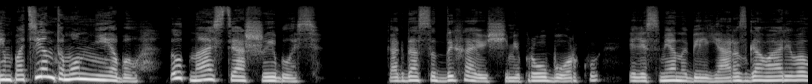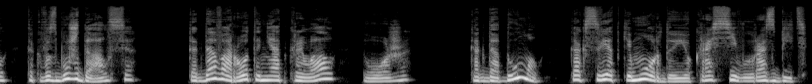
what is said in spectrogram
Импотентом он не был, тут Настя ошиблась. Когда с отдыхающими про уборку или смену белья разговаривал, так возбуждался. Когда ворота не открывал, тоже. Когда думал, как Светке морду ее красивую разбить,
